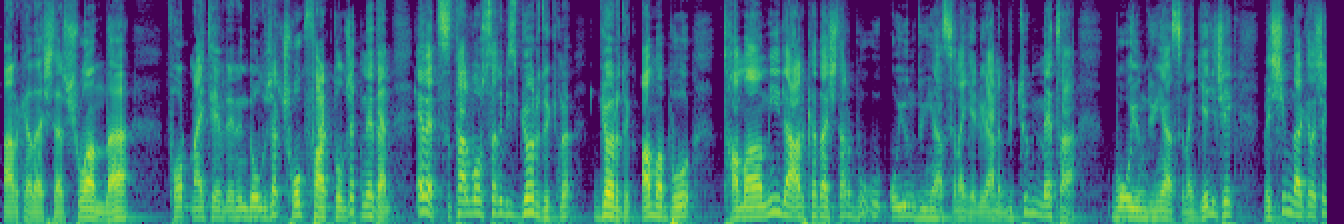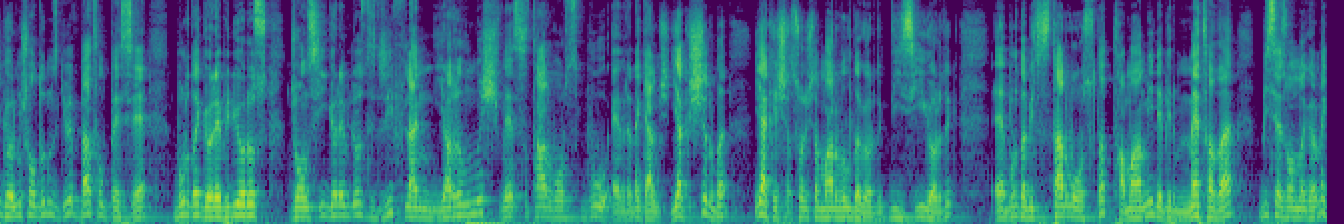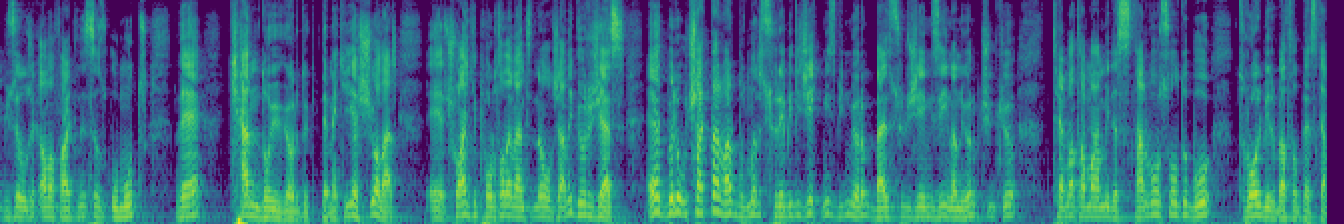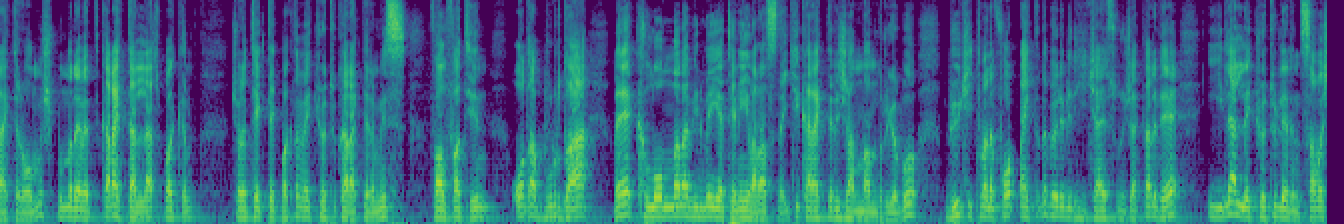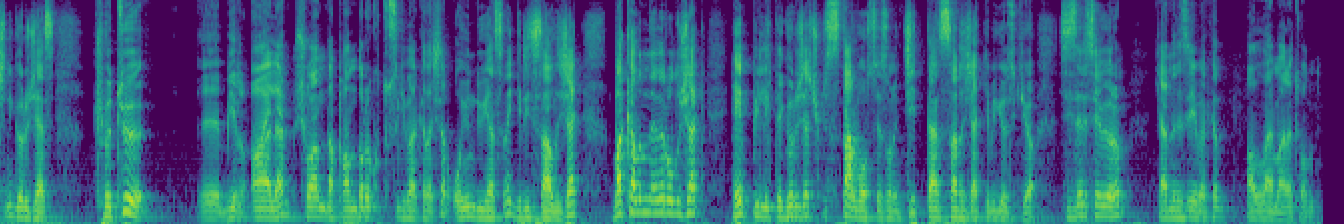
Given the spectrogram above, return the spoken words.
arkadaşlar şu anda Fortnite evreninde olacak. Çok farklı olacak. Neden? Evet Star Wars'ları biz gördük mü? Gördük. Ama bu tamamıyla arkadaşlar bu oyun dünyasına geliyor. Yani bütün meta bu oyun dünyasına gelecek. Ve şimdi arkadaşlar görmüş olduğunuz gibi Battle Pass'i burada görebiliyoruz. John C'yi görebiliyoruz. Rift'len yarılmış ve Star Wars bu evrene gelmiş. Yakışır mı? Yakışır. Sonuçta Marvel'ı da gördük. DC'yi gördük. Ee, burada bir Star Wars'u da tamamıyla bir metada bir sezonda görmek güzel olacak. Ama farkındaysanız Umut ve Kendo'yu gördük. Demek ki yaşıyorlar. Ee, şu anki Portal Event'in ne olacağını göreceğiz. Evet böyle uçaklar var. Bunları sürebilecek miyiz bilmiyorum. Ben süreceğimize inanıyorum. Çünkü tema tamamıyla Star Wars oldu. Bu troll bir Battle Pass karakteri olmuş. Bunlar evet karakterler. Bakın. Şöyle tek tek baktım ve kötü karakterimiz Falfatin. O da burada ve klonlanabilme yeteneği var aslında. İki karakteri canlandırıyor bu. Büyük ihtimalle Fortnite'da da böyle bir hikaye sunacaklar ve iyilerle kötülerin savaşını göreceğiz. Kötü e, bir alem şu anda Pandora kutusu gibi arkadaşlar oyun dünyasına giriş sağlayacak. Bakalım neler olacak. Hep birlikte göreceğiz çünkü Star Wars sezonu cidden saracak gibi gözüküyor. Sizleri seviyorum. Kendinize iyi bakın. Allah'a emanet olun.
